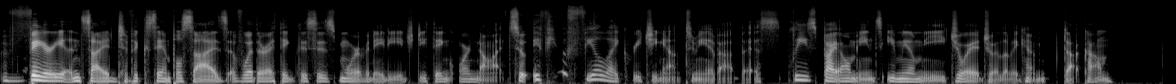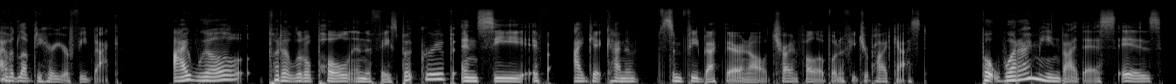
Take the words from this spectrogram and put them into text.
very unscientific sample size of whether I think this is more of an ADHD thing or not. So if you feel like reaching out to me about this, please by all means email me joy at joylovinghome.com. I would love to hear your feedback. I will put a little poll in the Facebook group and see if I get kind of some feedback there and I'll try and follow up on a future podcast. But what I mean by this is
